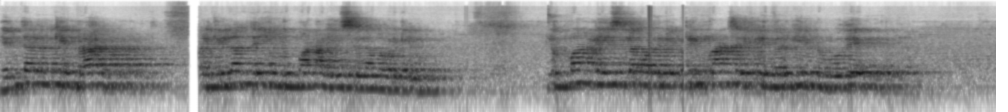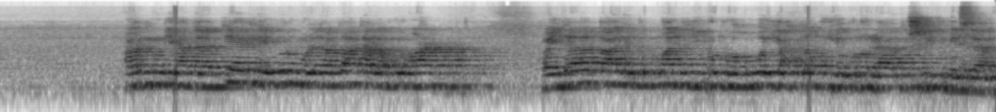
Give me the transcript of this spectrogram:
எந்த அளவுக்கு என்றால் அவர்களுக்கு எல்லாம் தெரியும் லுக்மான் அலி இஸ்லாம் அவர்கள் லுக்மான் அலி இஸ்லாம் அவர்கள் குரான் சரித்தில் வருகின்ற போது அவர்களுடைய அந்த அத்தியாயத்திலே கூறும் பொழுது அல்லா தாலா கூறுவான் வைதா கால லுக்மான் லிபுன் வஹுவ யஹ்லமு யகுனு லா துஷ்ரிக் பில்லாஹ்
